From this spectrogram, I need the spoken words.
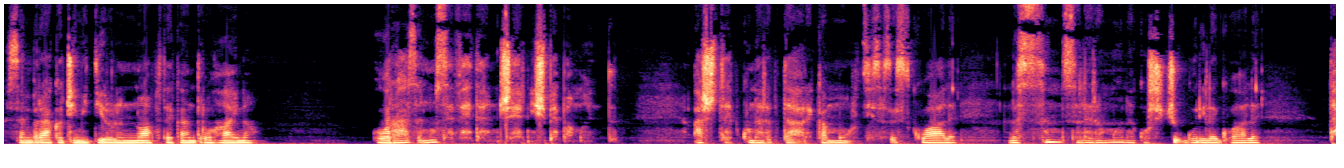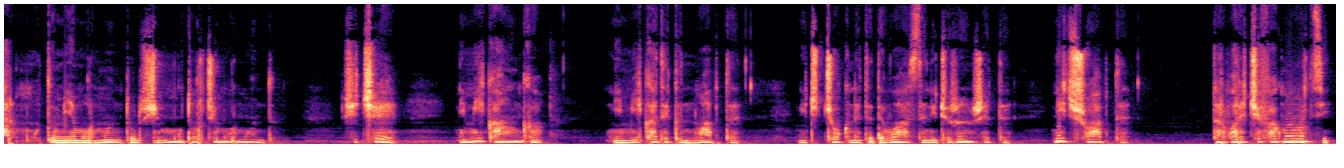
Se îmbracă cimitirul în noapte ca într-o haină. O rază nu se vede în cer nici pe pământ. Aștept cu nerăbdare ca morții să se scoale, lăsând să le rămână coșciugurile goale, dar mut îmi e mormântul și mut orice mormânt. Și ce? Nimica încă, nimica decât noapte, nici ciocnete de oase, nici rânșete, nici șoapte. Dar oare ce fac morții?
